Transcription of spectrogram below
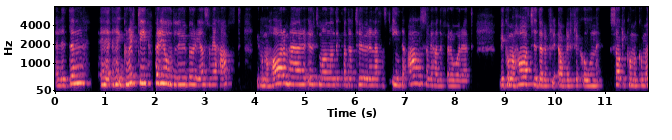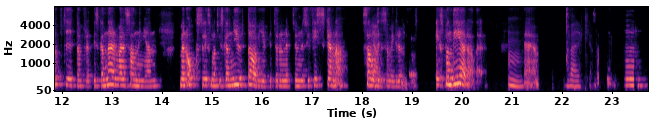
en liten eh, gritty period nu i början som vi har haft. Vi kommer mm. ha de här utmanande kvadraturerna fast inte alls som vi hade förra året. Vi kommer ha tid av reflektion. Saker kommer komma upp till ytan för att vi ska närmare sanningen. Men också liksom att vi ska njuta av Jupiter och Neptunus i fiskarna samtidigt ja. som vi grundar oss. Expandera där. Mm. Eh. Verkligen. Mm.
